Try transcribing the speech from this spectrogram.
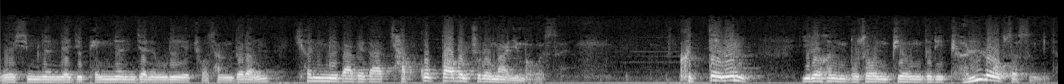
50년 내지 100년 전에 우리의 조상들은 현미밥에다 잡곡밥을 주로 많이 먹었어요. 그때는 이러한 무서운 병들이 별로 없었습니다.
